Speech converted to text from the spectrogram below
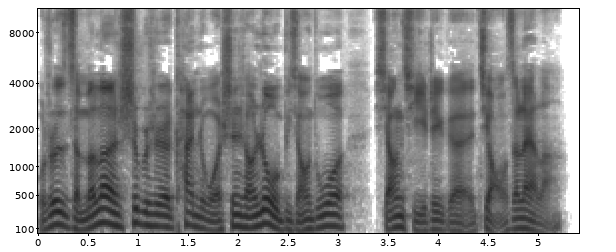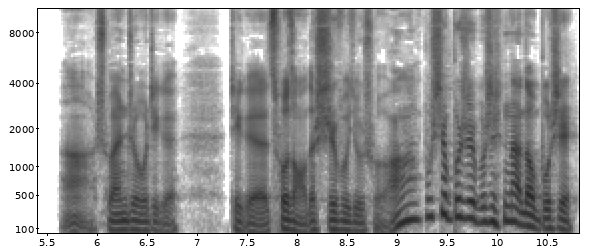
我说怎么了？是不是看着我身上肉比较多，想起这个饺子来了啊？说完之后，这个这个搓澡的师傅就说啊，不是不是不是，那倒不是，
